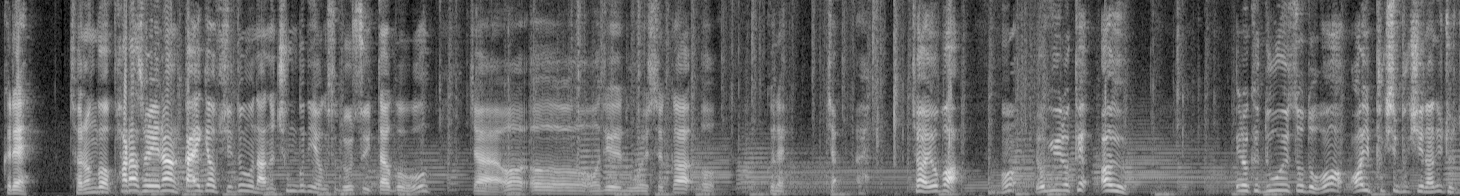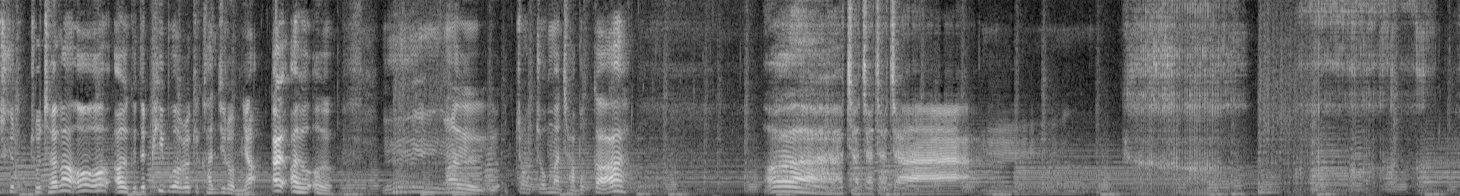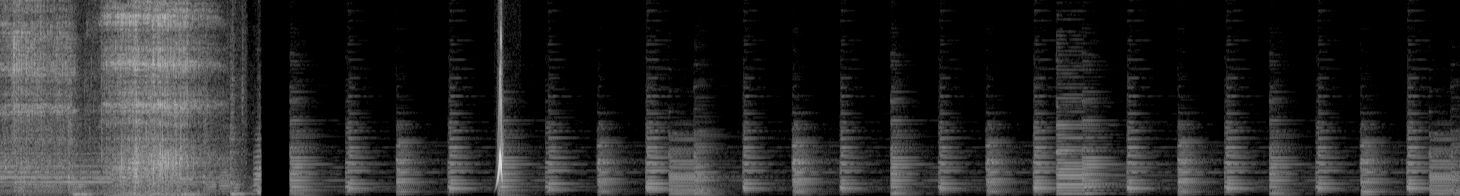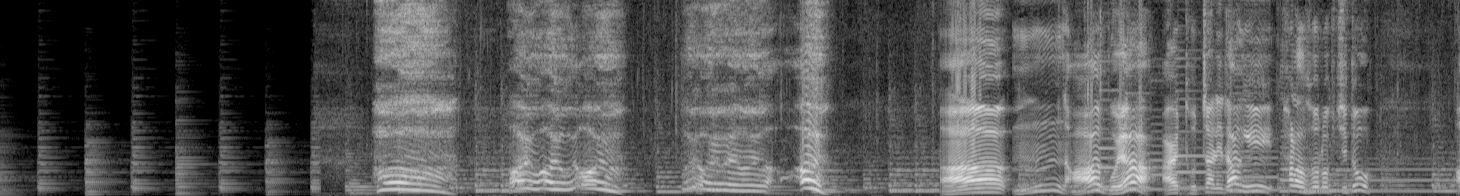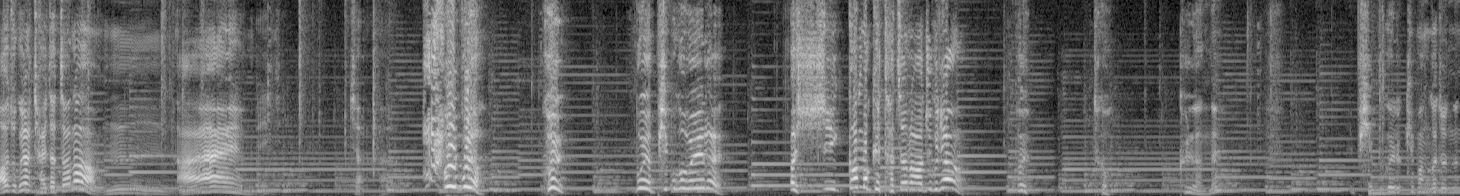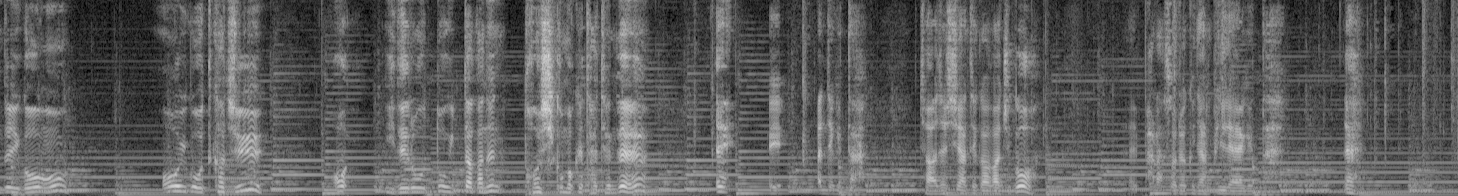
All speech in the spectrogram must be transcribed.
그래. 저런 거 파라솔이랑 깔개 없이도 나는 충분히 여기서 놀 수 있다고. 자, 어, 어, 어 디에 누워 있을까? 어, 그래. 자, 자, 여봐. 어, 여기 이렇게, 아유, 이렇게 누워 있어도, 어, 아이 푹신푹신하니 좋, 좋, 좋잖아. 어, 어, 아, 근데 피부가 왜 이렇게 간지럽냐? 아유, 아유, 아유, 음, 아유, 좀, 좀만 자볼까? 아, 자, 자, 자, 자. 음. 아, 아유, 아유, 아유, 아유, 아유, 아유, 아, 음, 아, 뭐야? 아, 돗자리랑 이 파라솔 없이도 아주 그냥 잘 잤잖아. 음, 아이, 자, 어, 뭐야? 헐, 뭐야? 피부가 왜 이래? 아 씨, 까맣게 탔잖아, 아주 그냥. 헐, 잠깐, 큰일 났네. 피부가 이렇게 망가졌는데 이거, 어, 어 이거 어떡하지? 어, 이대로 또 있다가는 더 시커멓게 탈 텐데. 에, 에, 안 되겠다. 저 아저씨한테 가가지고 에, 파라솔을 그냥 빌려야겠다. 에,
